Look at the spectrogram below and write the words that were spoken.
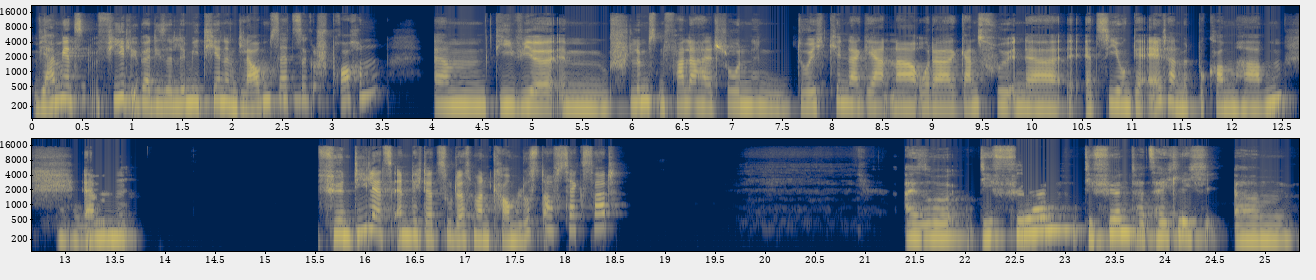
wir haben jetzt viel über diese limitierenden Glaubenssätze gesprochen ähm, die wir im schlimmsten Falle halt schon durch Kindergärtner oder ganz früh in der Erziehung der Eltern mitbekommen haben. Mhm. Ähm, führen die letztendlich dazu, dass man kaum Lust auf Sex hat? Also die führen, die führen tatsächlich ähm,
